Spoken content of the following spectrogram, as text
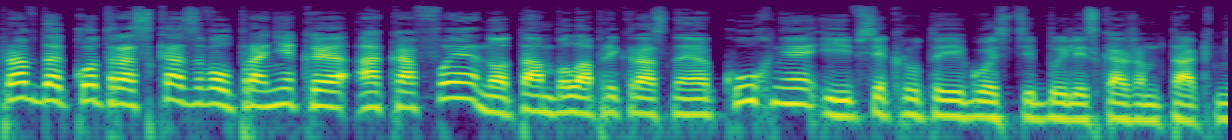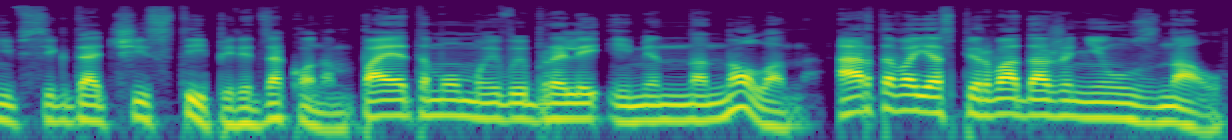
Правда, кот рассказывал про некое А-кафе, но там была прекрасная кухня, и все крутые гости были, скажем так, не всегда чисты перед законом. Поэтому мы выбрали именно «Нолан». Артова я сперва даже не узнал.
